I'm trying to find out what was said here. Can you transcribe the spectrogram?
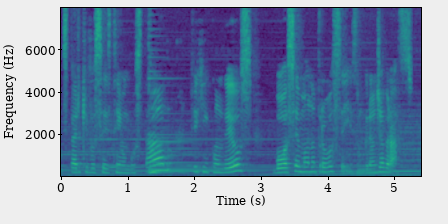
Espero que vocês tenham gostado. Fiquem com Deus. Boa semana para vocês. Um grande abraço.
